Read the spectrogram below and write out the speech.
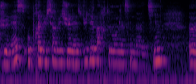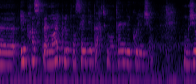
jeunesse auprès du service jeunesse du département de la Seine-Maritime et principalement avec le conseil départemental des collégiens. Donc j'ai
